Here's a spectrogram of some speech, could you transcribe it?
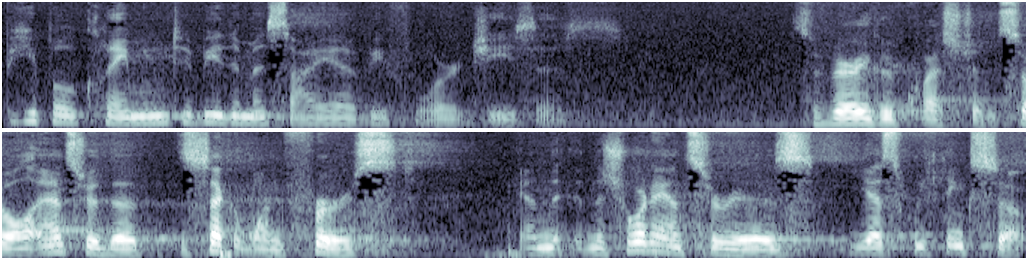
people claiming to be the Messiah before Jesus? It's a very good question. So I'll answer the, the second one first. And the, and the short answer is yes, we think so.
